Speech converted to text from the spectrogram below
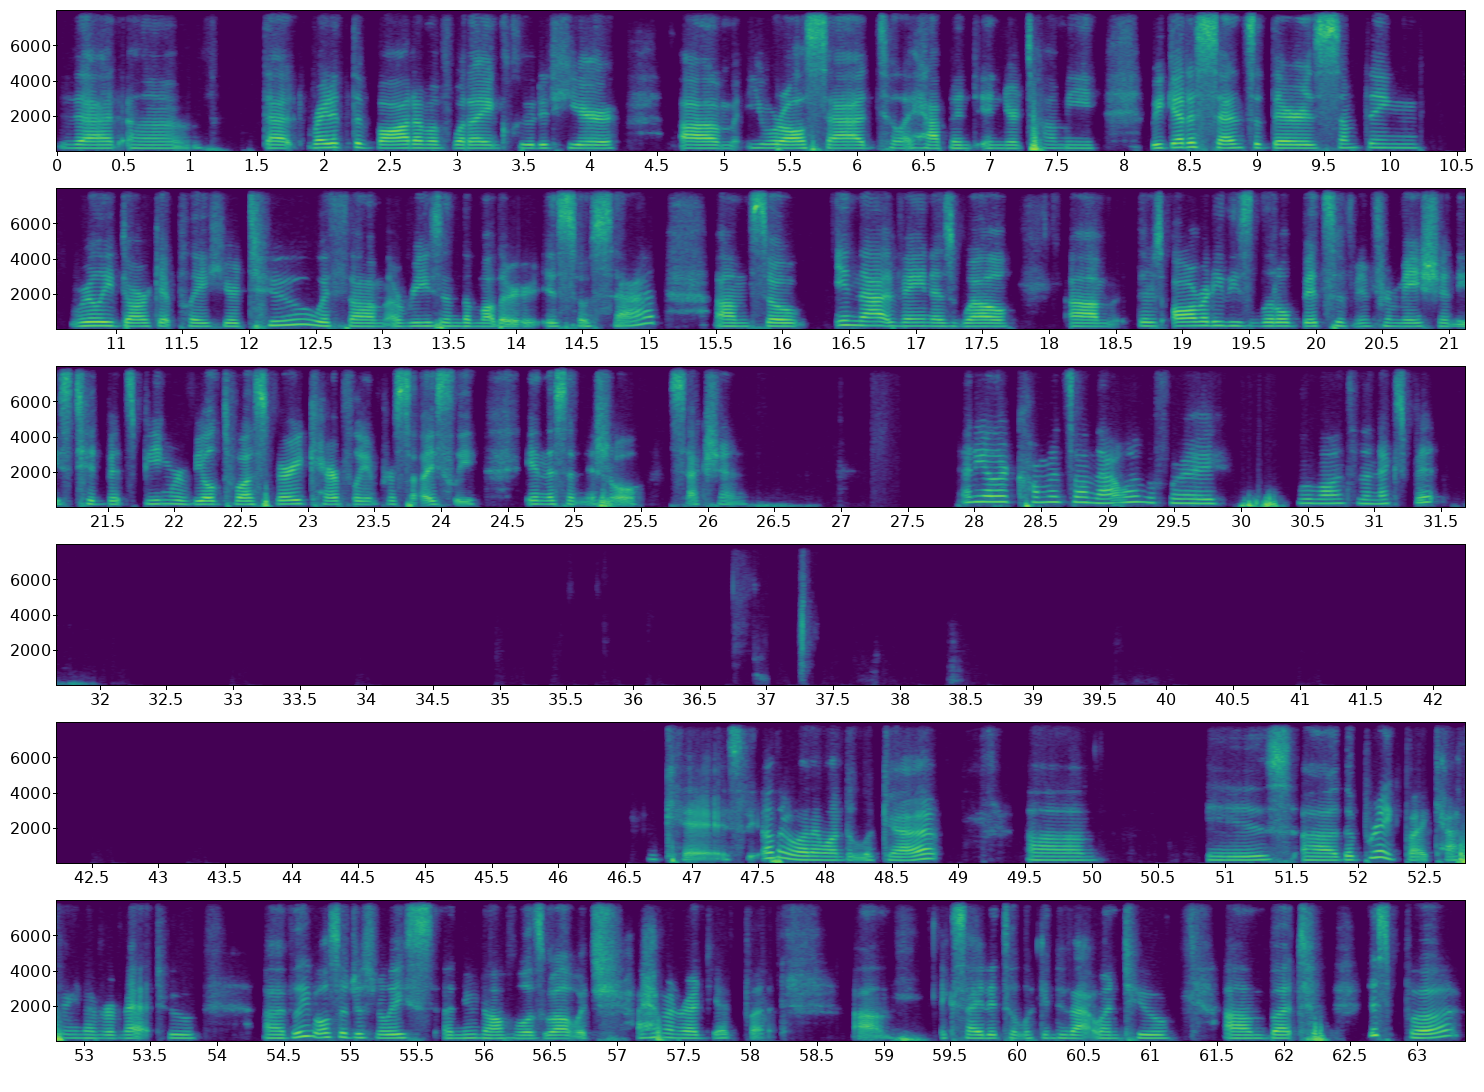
that um, that right at the bottom of what I included here, um, you were all sad till it happened in your tummy. We get a sense that there is something really dark at play here too, with um, a reason the mother is so sad. Um, so in that vein as well, um, there's already these little bits of information, these tidbits being revealed to us very carefully and precisely in this initial section. Any other comments on that one before I move on to the next bit? Okay, so the other one I wanted to look at um, is uh, The Break by Katherena Vermette, who I believe also just released a new novel as well, which I haven't read yet, but um, excited to look into that one too. Um, but this book,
